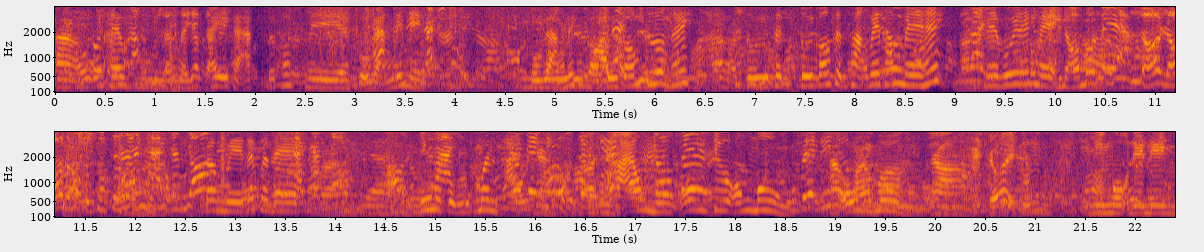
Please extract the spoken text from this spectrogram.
à uống theo sẵn để cho cái khác. Được thôi mẹ cố gắng đi mẹ. Cố gắng đi. Có tụi con thương hết tụi thỉnh, tụi con thỉnh thoảng về thăm mẹ hết mẹ vui đấy mẹ. Nó mà lỡ lỡ lỡ con mẹ rất là đẹp. Dạ. nhưng mà cũng một mình. Phải ông mù ông chưa? Ông mù à bị mù dạ. Tôi vì mộ để đêm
